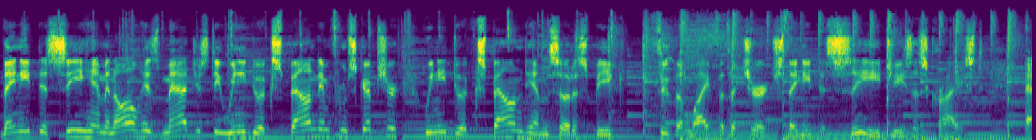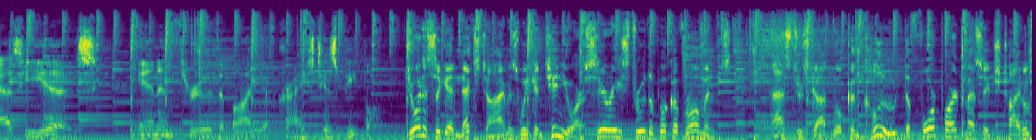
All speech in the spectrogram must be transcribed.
They need to see Him in all His majesty. We need to expound Him from Scripture. We need to expound Him, so to speak, through the life of the church. They need to see Jesus Christ as He is in and through the body of Christ, his people. Join us again next time as we continue our series through the book of Romans. Pastor Scott will conclude the four part message titled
